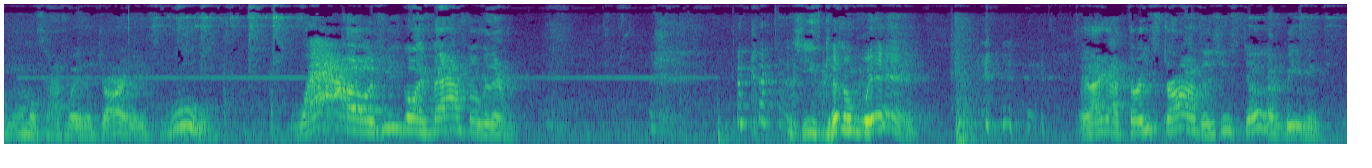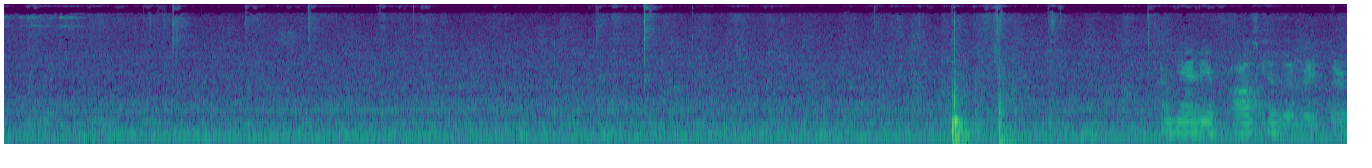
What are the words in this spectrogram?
I'm almost halfway to the jar, at least. Woo! Wow, she's going fast over there. she's gonna win. And I got three straws, and she's still gonna beat me. I'm gonna need to pause because I'm right there.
